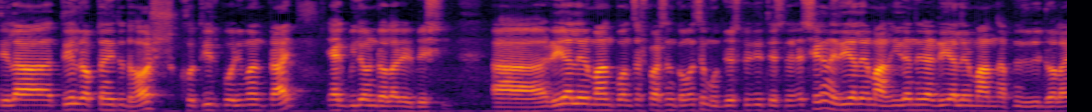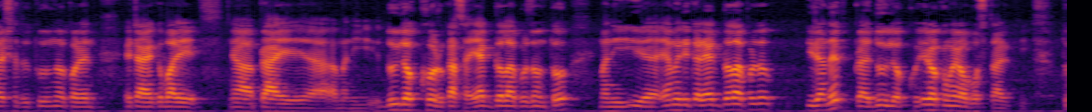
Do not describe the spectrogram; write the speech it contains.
তেলা, তেল রপ্তানিতে ধস, ক্ষতির পরিমাণ প্রায় এক বিলিয়ন ডলারের বেশি। রিয়ালের মান পঞ্চাশ পার্সেন্ট কমেছে, মুদ্রাস্ফীতি সেখানে রিয়ালের মান, ইরানের আর রিয়ালের মান আপনি যদি ডলারের সাথে তুলনা করেন, এটা একেবারে প্রায় মানে দুই লক্ষর কাছে এক ডলার পর্যন্ত মানে আমেরিকার এক ডলার পর্যন্ত, ইরানের প্রায় দুই লক্ষ, এরকমের অবস্থা আর কি। তো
